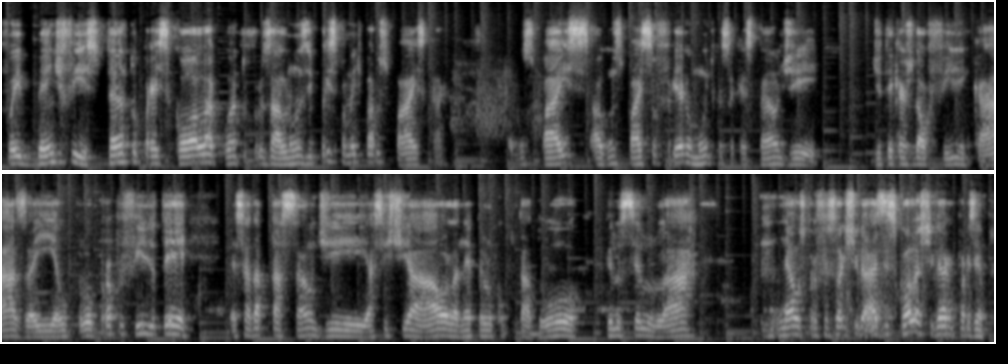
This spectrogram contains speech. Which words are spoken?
foi bem difícil, tanto para a escola quanto para os alunos e principalmente para os pais, cara. Alguns pais, alguns pais sofreram muito com essa questão de, de ter que ajudar o filho em casa e o, o próprio filho ter essa adaptação de assistir a aula, né, pelo computador, pelo celular. Né, os professores tiveram, as escolas tiveram, por exemplo,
